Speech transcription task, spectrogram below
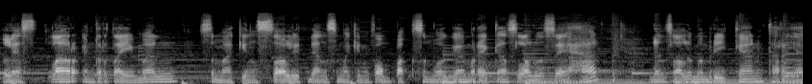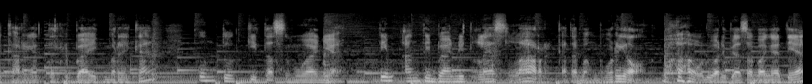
Leslar Entertainment semakin solid dan semakin kompak. Semoga mereka selalu sehat dan selalu memberikan karya-karya terbaik mereka untuk kita semuanya tim anti-bandit Leslar, kata Bang Buril. Wow, luar biasa banget ya.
